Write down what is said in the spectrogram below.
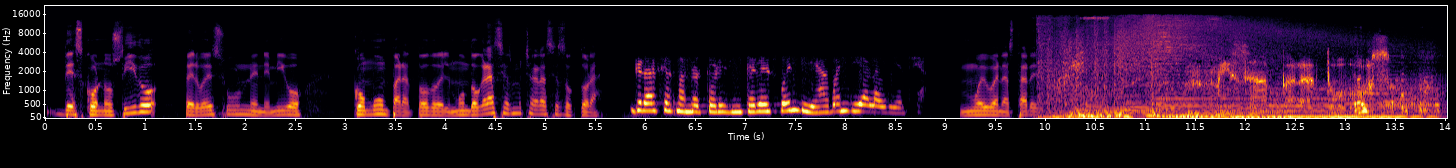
desconocido, pero es un enemigo común para todo el mundo. Gracias, muchas gracias, doctora. Gracias, Manuel, por el interés. Buen día, buen día a la audiencia. Muy buenas tardes. Mesa para todos.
